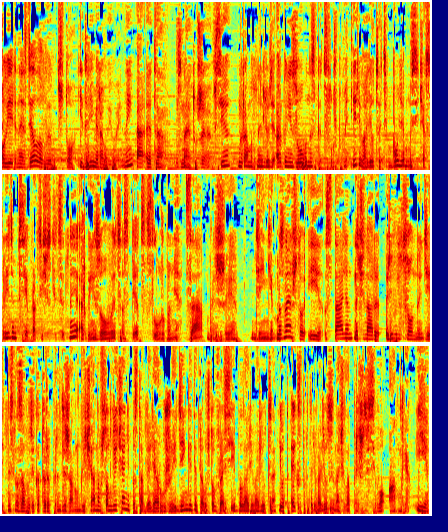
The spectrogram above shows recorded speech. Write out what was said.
уверенно сделала вывод, что и две мировые войны, а это знают уже все грамотные люди, организованы спецслужбами. И революция, тем более мы сейчас видим, все практически цветные организовываются спецслужбами за большие деньги. Мы знаем, что и Сталин начинал революционную деятельность на заводе, который принадлежал англичанам, что англичане поставляли оружие и деньги для того, чтобы в России была революция. И вот экспорт революции начала прежде всего Англия. И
